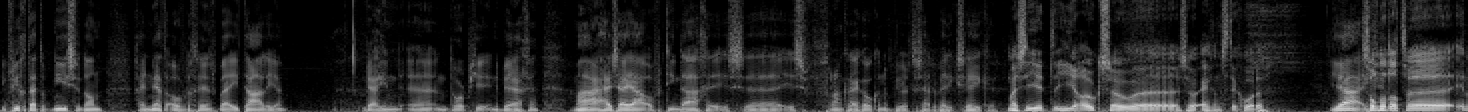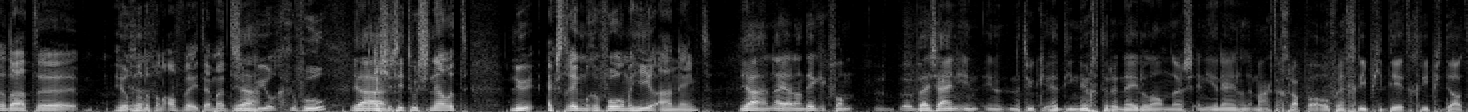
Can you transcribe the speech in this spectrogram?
ik vlieg altijd op Nice, dan ga je net over de grens bij Italië. Je een, een dorpje in de bergen. Maar hij zei, ja, over tien dagen is, is Frankrijk ook aan de beurt. Dus ja, dat weet ik zeker. Maar zie je het hier ook zo, zo ernstig worden? Ja, Zonder vind- dat we inderdaad heel veel ervan afweten. hè, Maar het is een puur gevoel. ja, Als je ziet hoe snel het nu extremere vormen hier aanneemt. Ja, nou ja, dan denk ik van, wij zijn in, in natuurlijk die nuchtere Nederlanders en iedereen maakt er grappen over en griepje dit, griepje dat.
